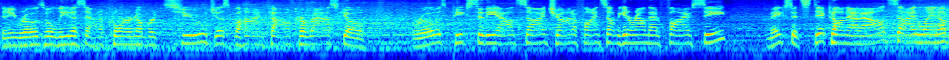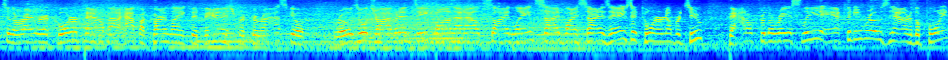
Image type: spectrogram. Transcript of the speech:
Denny Rose will lead us out of corner number two, just behind Kyle Carrasco. Rose peeks to the outside, trying to find something to get around that 5C. Makes it stick on that outside lane up to the right rear quarter panel. About a half a car length advantage for Carrasco. Rose will drive it in deep on that outside lane, side by side as exit corner number two. Battle for the race lead. Anthony Rhodes now to the point.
